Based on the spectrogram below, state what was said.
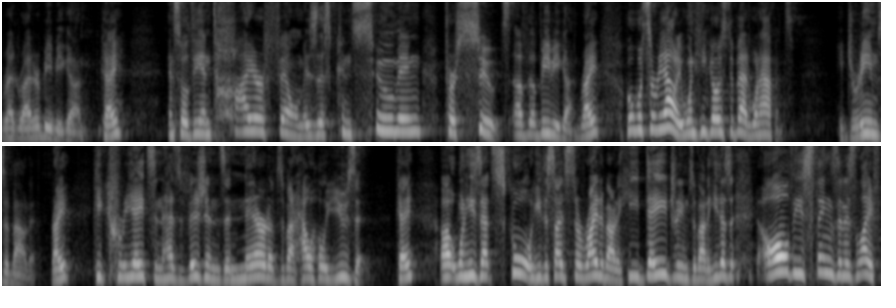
Red Ryder BB gun, okay? And so the entire film is this consuming pursuit of the BB gun, right? But what's the reality? When he goes to bed, what happens? He dreams about it, right? He creates and has visions and narratives about how he'll use it, okay? Uh, when he's at school, he decides to write about it. He daydreams about it. He does it. All these things in his life,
